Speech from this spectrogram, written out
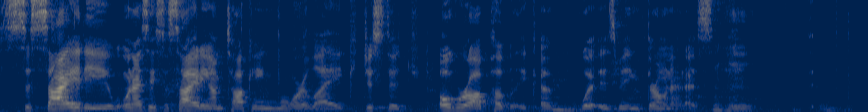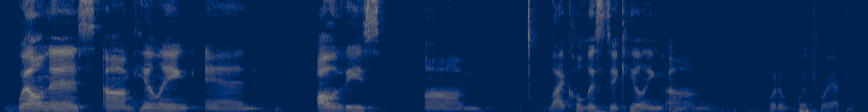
society when i say society i'm talking more like just the overall public of Mm. what is being thrown at us Mm-hmm. wellness um, healing and all of these um, like holistic healing um, what which way i can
